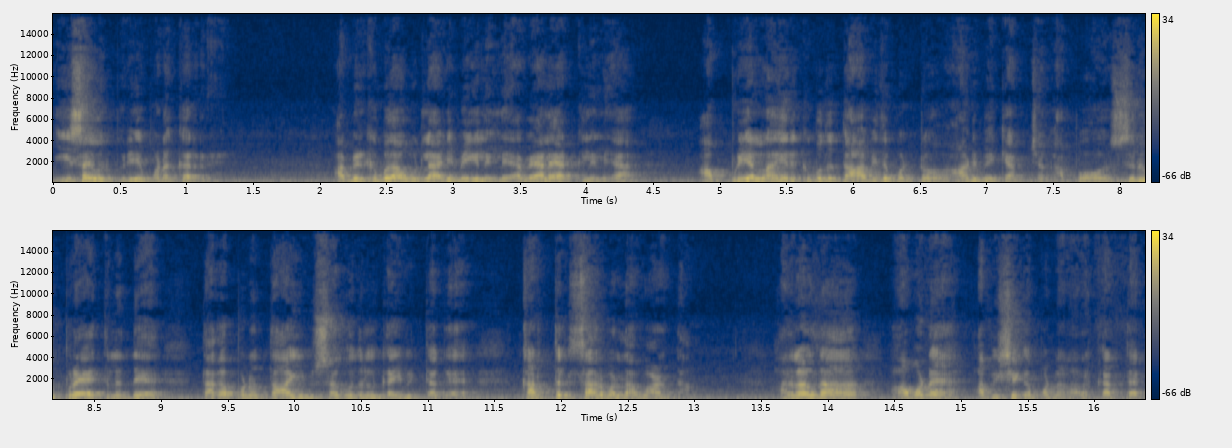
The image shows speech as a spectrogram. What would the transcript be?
ஈசாய் ஒரு பெரிய பணக்காரர். அப்படி இருக்கும்போது அவங்க வீட்டில் அடிமைகள் இல்லையா? வேலையாட்கள் இல்லையா? அப்படியெல்லாம் இருக்கும்போது தாவிதை மட்டும் ஆடு மேய்க்க காமிச்சாங்க அப்போது சிறு பிராயத்திலேருந்தே தகப்பனும் தாயும் சகோதரர்கள் கைவிட்டாங்க. கர்த்தன் சார்பெல்லாம் வாழ்ந்தான். அதனால தான் அவனை அபிஷேகம் பண்ணனார கர்த்தன்.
